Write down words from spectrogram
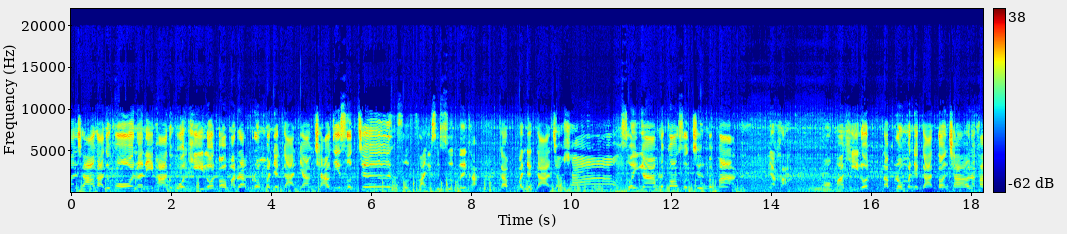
อนเช้าค่ะทุกคนวันนี้พาทุกคนขี่รถออกมารับลมบรรยากาศยามเช้าที่สดชื่น สดใสสุดๆเลยค่ะ กับบรรยากาศเช้าๆสวยงามแล้วก็สดชื่นมากๆเนี่ยค่ะ ออกมาขี่รถรับลมบรรยากาศตอนเช้านะคะ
